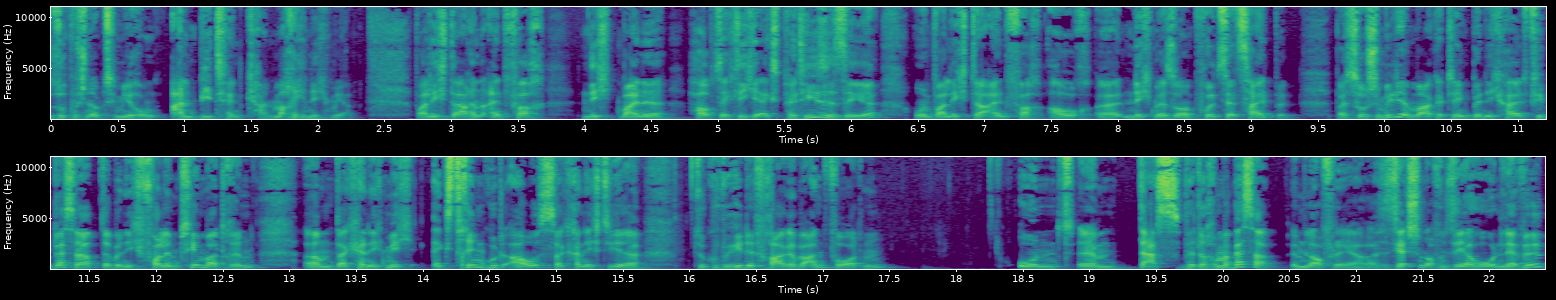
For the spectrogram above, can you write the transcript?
Suchmaschinenoptimierung anbieten kann. Mache ich nicht mehr, weil ich darin einfach nicht meine hauptsächliche Expertise sehe und weil ich da einfach auch äh, nicht mehr so am Puls der Zeit bin. Bei Social Media Marketing bin ich halt viel besser, da bin ich voll im Thema drin, ähm, da kenne ich mich extrem gut aus, da kann ich dir so gut wie jede Frage beantworten. Und ähm, das wird auch immer besser im Laufe der Jahre. Es ist jetzt schon auf einem sehr hohen Level,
